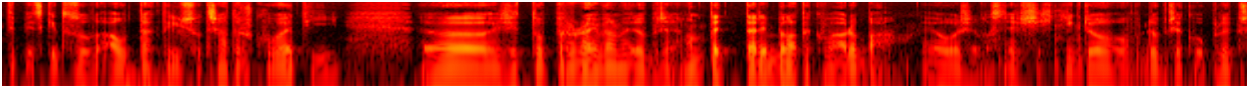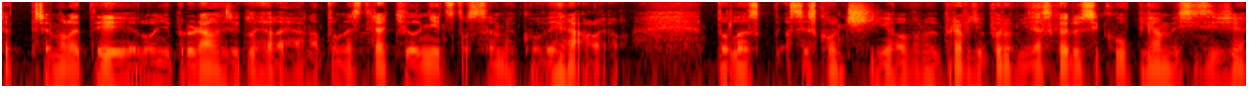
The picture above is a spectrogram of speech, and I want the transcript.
typicky to jsou auta, které jsou třeba trošku ujetý, uh, že to prodají velmi dobře. On teď tady byla taková doba, jo, že vlastně všichni, kdo dobře koupili před třema lety, loni prodávali, řekli, hele, já na tom nestratil nic, to jsem jako vyhrál. Jo. Tohle asi skončí, jo. velmi pravděpodobně dneska, kdo si koupí a myslí si, že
